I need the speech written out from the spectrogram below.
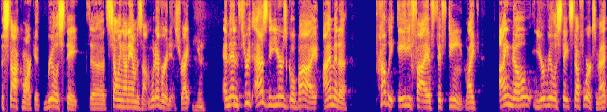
the stock market, real estate, uh, selling on Amazon, whatever it is, right? Mm-hmm. And then through as the years go by, I'm at a probably 85 15. Like I know your real estate stuff works, Matt.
